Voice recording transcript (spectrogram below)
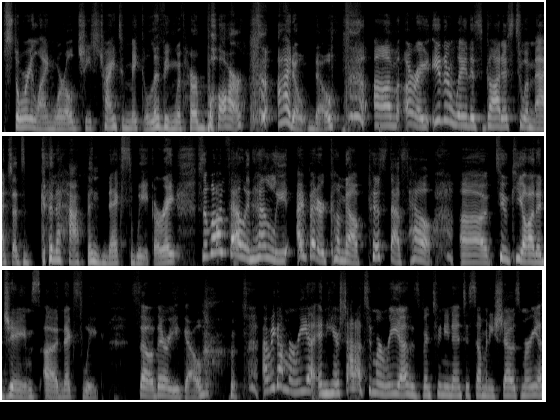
storyline world she's trying to make a living with her bar. I don't know. Um all right either way this got us to a match that's gonna happen next week all right? So i'm fallon henley i better come out pissed as hell uh to kiana james uh next week so there you go. and we got Maria in here. Shout out to Maria who's been tuning into so many shows. Maria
